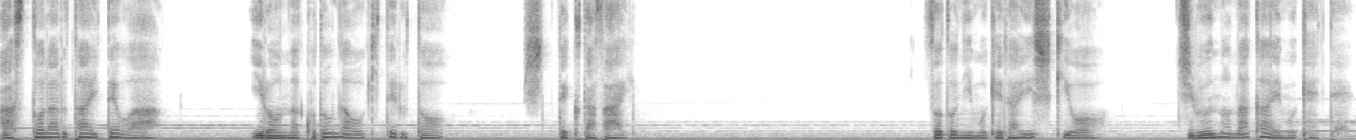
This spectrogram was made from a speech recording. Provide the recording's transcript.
アストラル体ではいろんなことが起きてると知ってください。外に向けた意識を自分の中へ向けて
